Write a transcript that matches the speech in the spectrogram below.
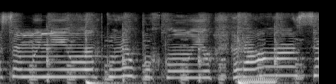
Плелася мені лапкою пухкою, гралася.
